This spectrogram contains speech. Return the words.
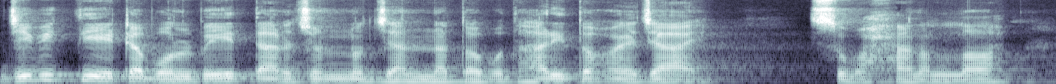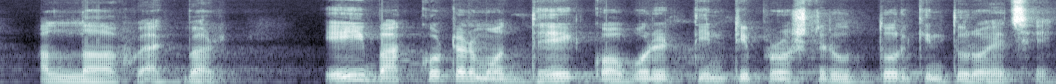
যে ব্যক্তি এটা বলবে, তার জন্য জান্নাত অবধারিত হয়ে যায়। সুবাহান আল্লাহ আল্লাহ একবার এই বাক্যটার মধ্যে কবরের তিনটি প্রশ্নের উত্তর কিন্তু রয়েছে।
